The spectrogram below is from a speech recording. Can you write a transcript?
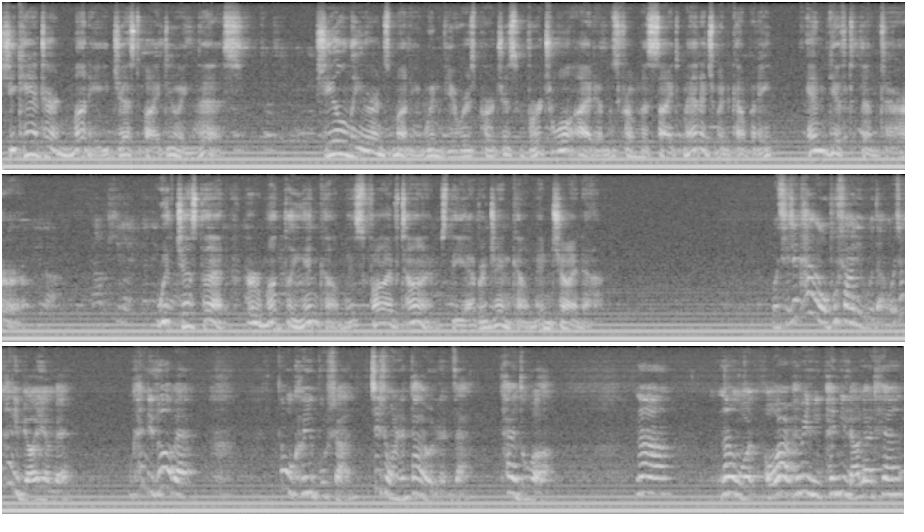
she can't earn money just by doing this. She only earns money when viewers purchase virtual items from the site management company and gift them to her. With just that, her monthly income is five times the average income in China. 我其实看了我不刷礼物的，我就看你表演呗，我看你乐呗。但我可以不刷，这种人大有人在，太多了。那那我偶尔陪陪你陪你聊聊天，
